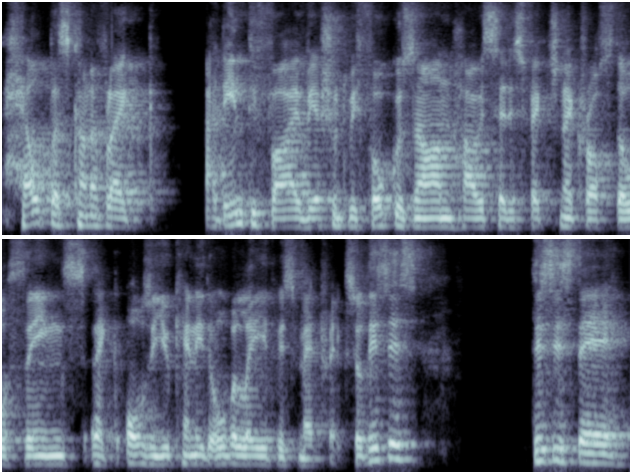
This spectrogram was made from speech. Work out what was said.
help us kind of like identify where should we focus on how is satisfaction across those things like also you can it overlay it with metrics. So this is this is the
